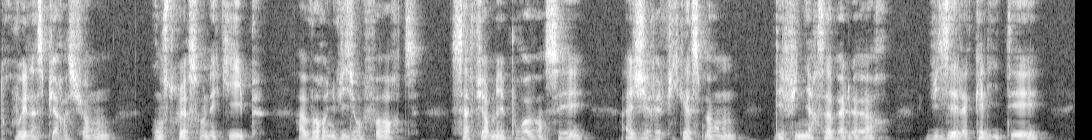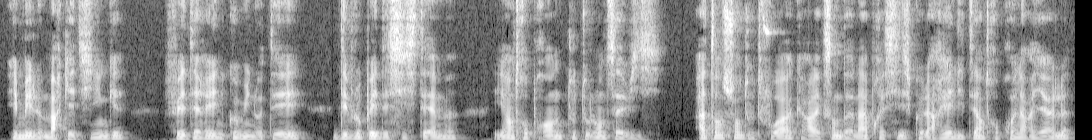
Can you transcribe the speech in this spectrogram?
trouver l'inspiration, construire son équipe, avoir une vision forte, s'affirmer pour avancer, agir efficacement, définir sa valeur, viser la qualité, aimer le marketing, fédérer une communauté, développer des systèmes et entreprendre tout au long de sa vie. Attention toutefois, car Alexandre Dana précise que la réalité entrepreneuriale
